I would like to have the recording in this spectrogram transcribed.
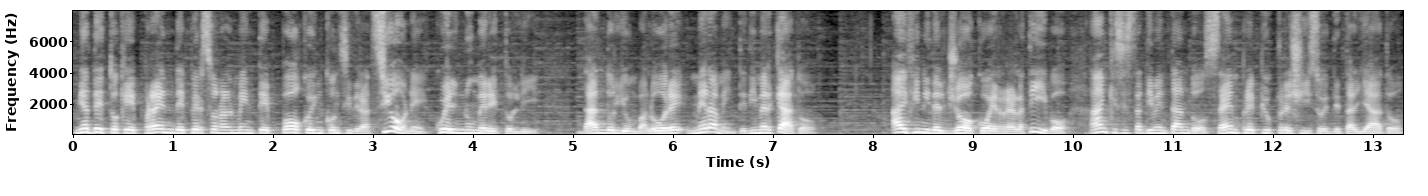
mi ha detto che prende personalmente poco in considerazione quel numeretto lì, dandogli un valore meramente di mercato. Ai fini del gioco è relativo, anche se sta diventando sempre più preciso e dettagliato,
